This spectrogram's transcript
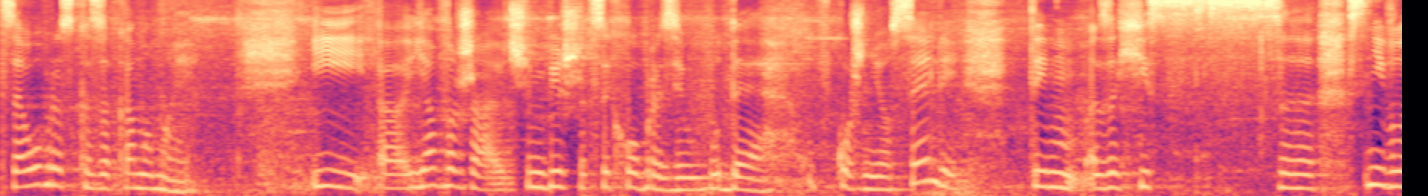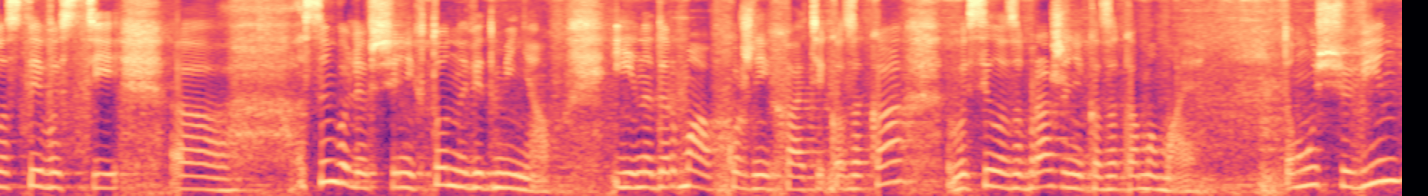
Це образ козака Мамая. І е, я вважаю, чим більше цих образів буде в кожній оселі, тим захисні властивості е, символів ще ніхто не відміняв. І не дарма в кожній хаті козака висіло зображення козака Мамая. тому що він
